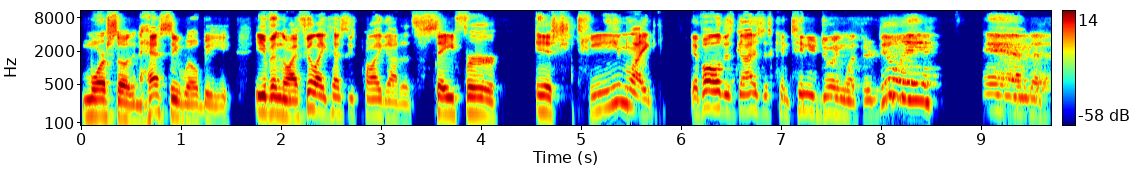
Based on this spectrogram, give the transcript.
more so than Hesse will be, even though I feel like Hesse's probably got a safer ish team. Like if all of his guys just continue doing what they're doing, and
